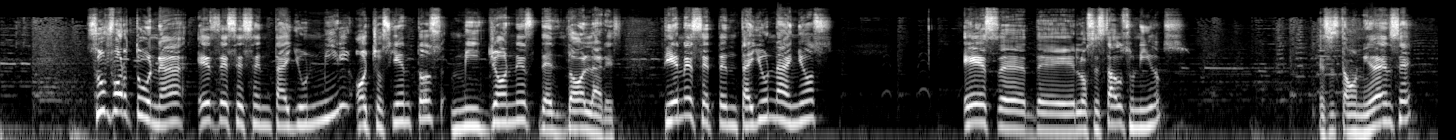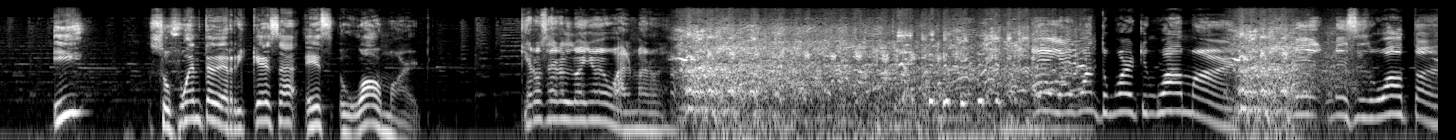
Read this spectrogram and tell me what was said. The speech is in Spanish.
Su fortuna es de 61.800 millones de dólares. Tiene 71 años. Es eh, de los Estados Unidos. Es estadounidense. Y su fuente de riqueza es Walmart. Quiero ser el dueño de Walmart. hey, I want to work in Walmart. Mrs. Walton.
